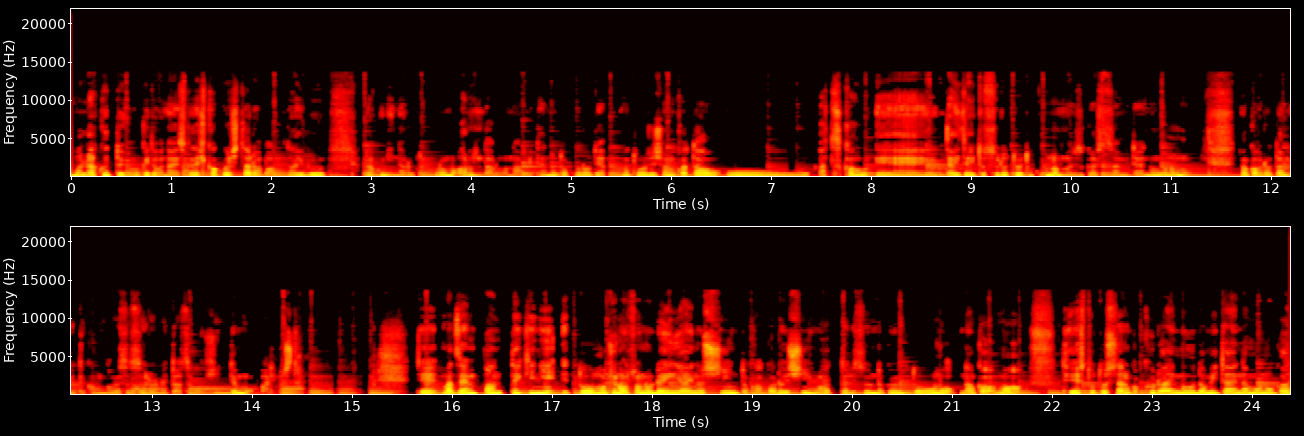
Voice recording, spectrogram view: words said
まあ、楽というわけではないですけど、比較したらばだいぶ楽になるところもあるんだろうな、みたいなところで、まあ、当事者の方を扱う、えー、題材とするというところの難しさみたいなものも、なんか改めて考えさせられた作品でもありました。で、まあ、全般的に、えっと、もちろんその恋愛のシーンとか明るいシーンはあったりするんだけど、どうも、なんかまあ、テイストとしてなんか暗いムードみたいなものが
